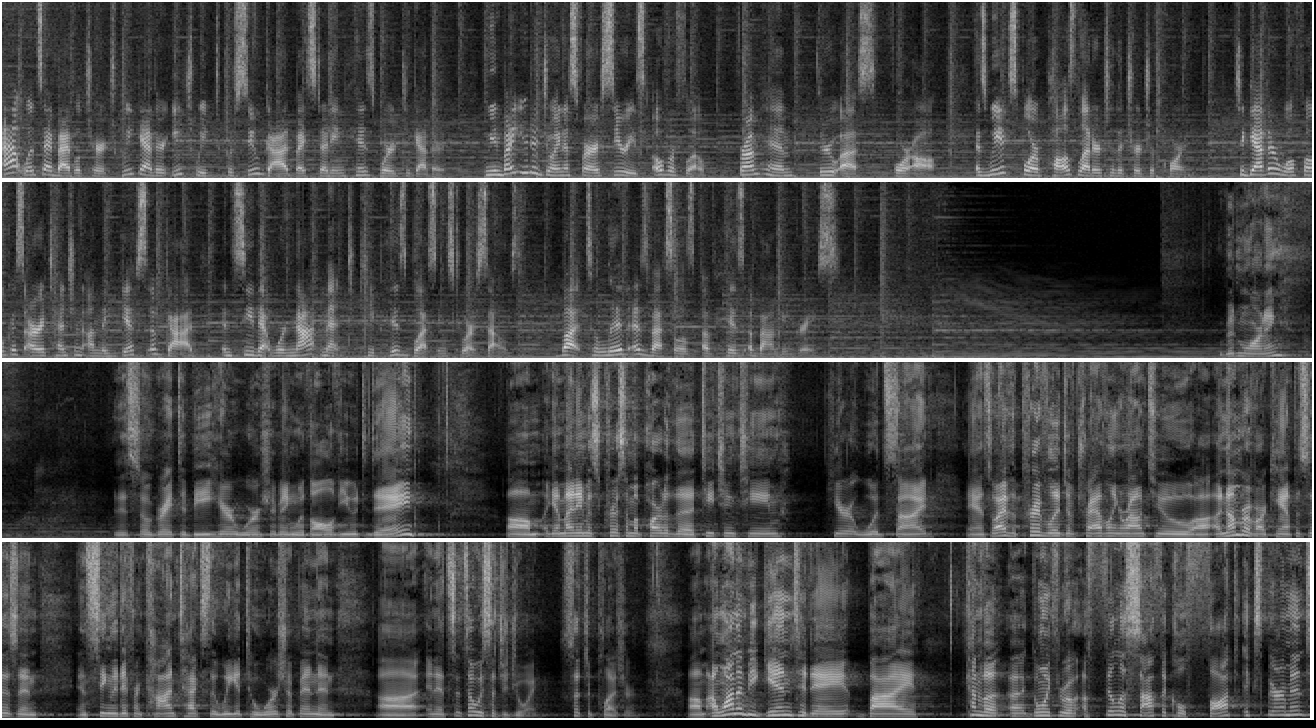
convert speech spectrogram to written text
At Woodside Bible Church, we gather each week to pursue God by studying His Word together. We invite you to join us for our series, Overflow From Him, Through Us, For All, as we explore Paul's letter to the Church of Corinth. Together, we'll focus our attention on the gifts of God and see that we're not meant to keep His blessings to ourselves, but to live as vessels of His abounding grace. Good morning. It is so great to be here worshiping with all of you today. Um, again, my name is Chris. I'm a part of the teaching team here at Woodside. And so I have the privilege of traveling around to uh, a number of our campuses and, and seeing the different contexts that we get to worship in. And, uh, and it's, it's always such a joy, such a pleasure. Um, I want to begin today by kind of a, a going through a, a philosophical thought experiment,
